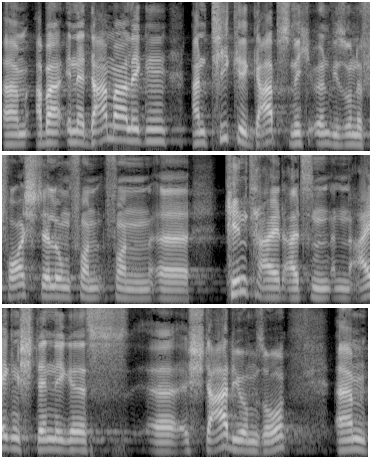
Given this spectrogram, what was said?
Ähm, aber in der damaligen Antike gab es nicht irgendwie so eine Vorstellung von, von äh, Kindheit als ein, ein eigenständiges äh, Stadium so. Ähm,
